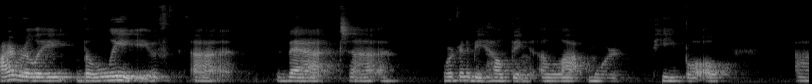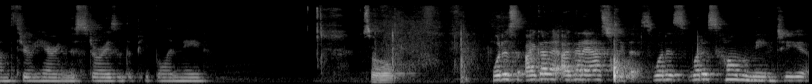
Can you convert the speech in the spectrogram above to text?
i really believe uh, that uh, we're going to be helping a lot more people um, through hearing the stories of the people in need. So, what is I gotta I gotta ask you this? What is what does home mean to you?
